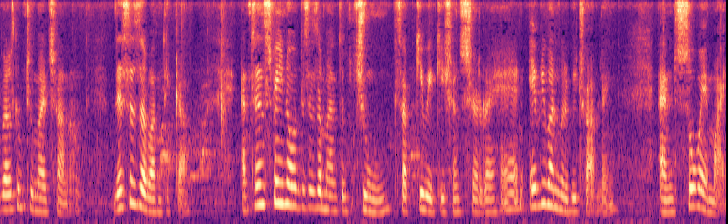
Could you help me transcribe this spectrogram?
and welcome to my channel. This is Avantika and since we know this is a month of June, sabki vacations chal rahe hai and everyone will be traveling and so am I.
